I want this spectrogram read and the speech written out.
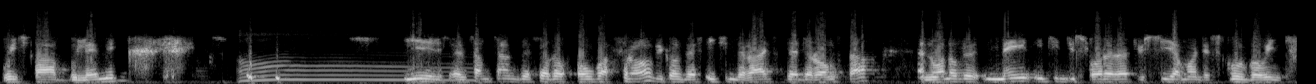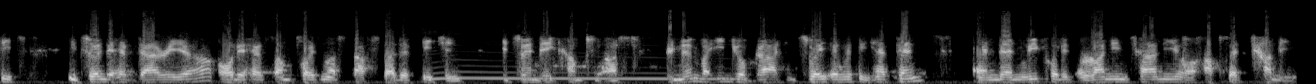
which are bulimic. Oh. yes, and sometimes they sort of overthrow because they're eating the right, they're the wrong stuff. And one of the main eating disorders that you see among the school going kids, it's when they have diarrhea or they have some poisonous stuff that they're eating. Mm. It's when they come to us remember in your gut, it's where everything happens. And then we call it a running tummy or upset tummy.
